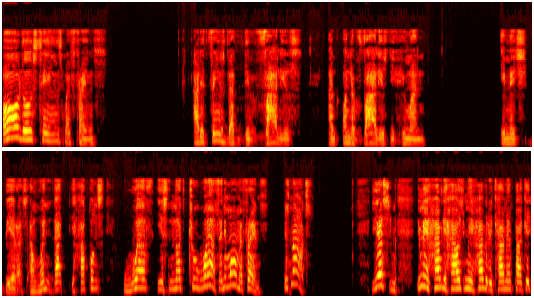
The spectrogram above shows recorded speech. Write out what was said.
All those things, my friends, are the things that devalues and undervalues the human image bearers. And when that happens, wealth is not true wealth anymore, my friends. It's not. Yes, you may, have the house, you may have a retirement package,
